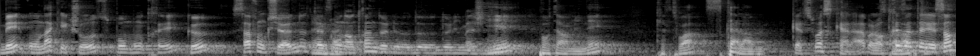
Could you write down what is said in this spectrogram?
Mais on a quelque chose pour montrer que ça fonctionne tel qu'on est en train de, de- de- de l'imaginer. Et pour terminer, qu'elle soit scalable. Qu'elle soit scalable. Alors très intéressante.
